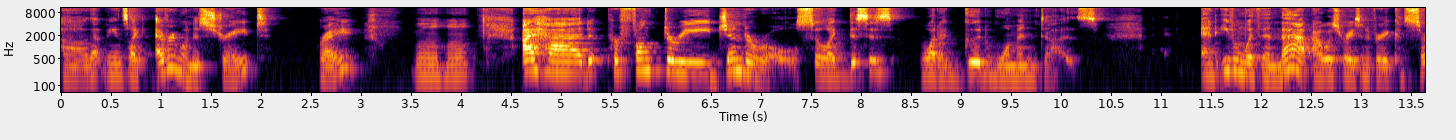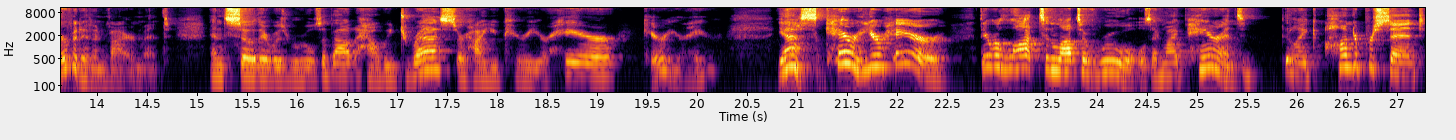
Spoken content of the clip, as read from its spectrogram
Uh, that means like everyone is straight, right? Mm-hmm. I had perfunctory gender roles. So, like, this is what a good woman does. And even within that, I was raised in a very conservative environment. And so there was rules about how we dress or how you carry your hair. Carry your hair? Yes, carry your hair there were lots and lots of rules and my parents like 100%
